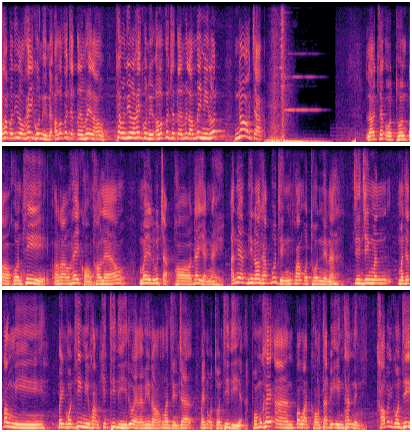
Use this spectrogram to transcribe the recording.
ถ้าวันนี้เราให้คนอื่นเนี่ยอัลลอฮ์ก็จะเติมให้เรา ถ้าวันนี้เราให้คนอื่นอัลลอฮ์ก็จะเติมให้เราไม่มีลดนอกจาก เราจะอดทนต่อคนที่เราให้ของเขาแล้ว ไม่รู้จักพอได้ยังไง อันนี้พี่น้องครับพูดถึงความอดทนเนี่ยนะ จริง ๆ มันมันจะต้องมีเป็นคนที่มีความคิดที่ดีด้วยนะพี่น้องมันถึงจะเป็นอดทนที่ดีอะผมเคยอ่านประวัติของตาบีอินท่านหนึ่ง เขาเป็นคนที่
